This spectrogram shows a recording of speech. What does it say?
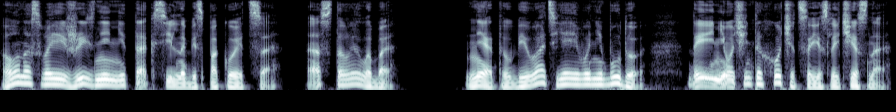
Он о своей жизни не так сильно беспокоится, а стоило бы. Нет, убивать я его не буду, да и не очень-то хочется, если честно.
